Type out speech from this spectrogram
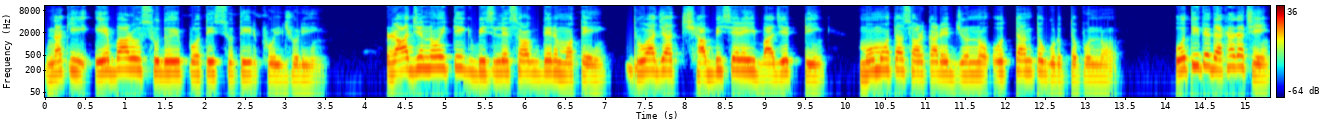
নাকি এবারও শুধুই প্রতিশ্রুতির ফুলঝুরি? রাজনৈতিক বিশ্লেষকদের মতে দু হাজার ছাব্বিশের এই বাজেটটি মমতা সরকারের জন্য অত্যন্ত গুরুত্বপূর্ণ। অতীতে দেখা গেছে,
